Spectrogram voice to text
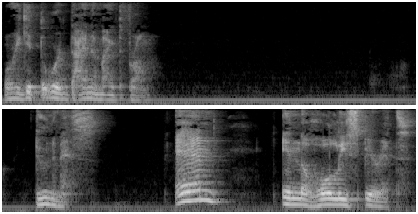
where you get the word dynamite from. Dunamis. And in the Holy Spirit.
